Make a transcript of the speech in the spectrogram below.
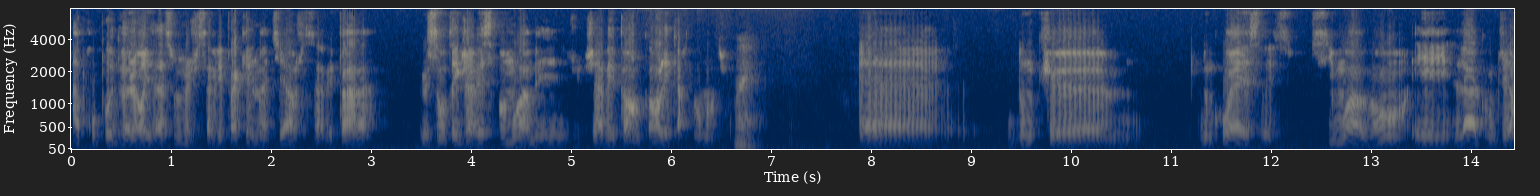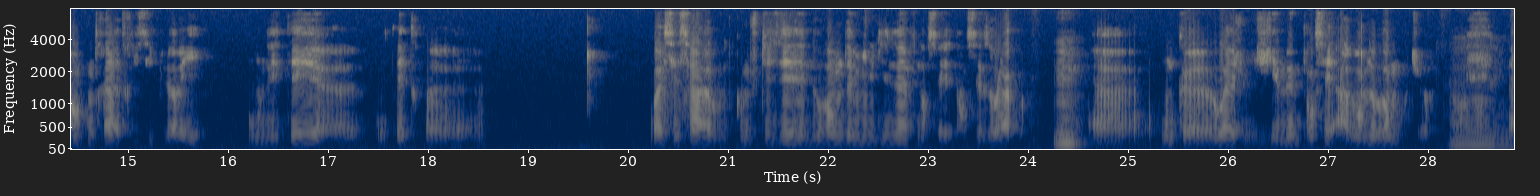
à propos de valorisation, mais je savais pas quelle matière, je savais pas. Je sentais que j'avais ça en moi, mais j'avais pas encore les cartes en main. Ouais. Euh, donc, euh, donc ouais, c'est six mois avant, et là, quand j'ai rencontré la tricyclerie, on était euh, peut-être. ouais, c'est ça, comme je te disais, novembre 2019, dans ces, dans ces eaux-là, quoi. Mmh. donc, ouais, j'y ai même pensé avant novembre, tu vois. Avant novembre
